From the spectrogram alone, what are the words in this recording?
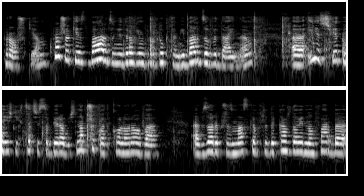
proszkiem. Proszek jest bardzo niedrogim produktem i bardzo wydajnym i jest świetny, jeśli chcecie sobie robić na przykład kolorowe e, wzory przez maskę, wtedy każdą jedną farbę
